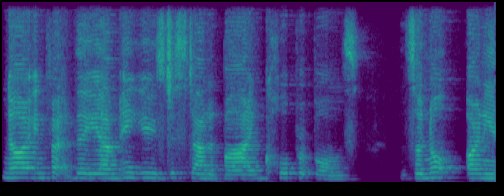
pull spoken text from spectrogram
No, in fact, the um, EU's just started buying corporate bonds so not only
